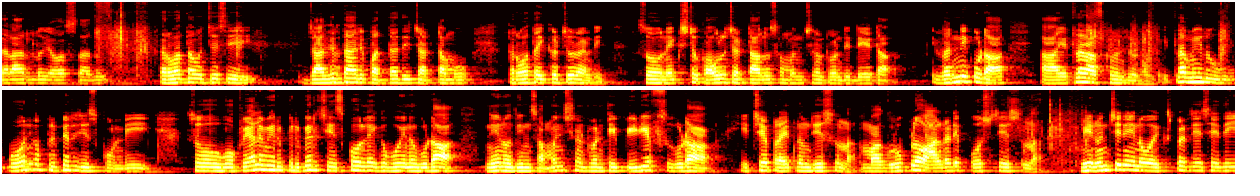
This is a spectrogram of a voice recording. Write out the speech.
దళారులు వ్యవస్థలు తర్వాత వచ్చేసి జాగీర్దారి పద్ధతి చట్టము తర్వాత ఇక్కడ చూడండి. సో నెక్స్ట్ కౌలు చట్టాలు సంబంధించినటువంటి డేటా ఇవన్నీ కూడా ఎట్లా రాసుకుని చూడండి. ఇట్లా మీరు ఓన్గా ప్రిపేర్ చేసుకోండి. సో ఒకవేళ మీరు ప్రిపేర్ చేసుకోలేకపోయినా కూడా నేను దీనికి సంబంధించినటువంటి పీడిఎఫ్స్ కూడా ఇచ్చే ప్రయత్నం చేస్తున్నా. మా గ్రూప్లో ఆల్రెడీ పోస్ట్ చేస్తున్నా. మీ నుంచి నేను ఎక్స్పెక్ట్ చేసేది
